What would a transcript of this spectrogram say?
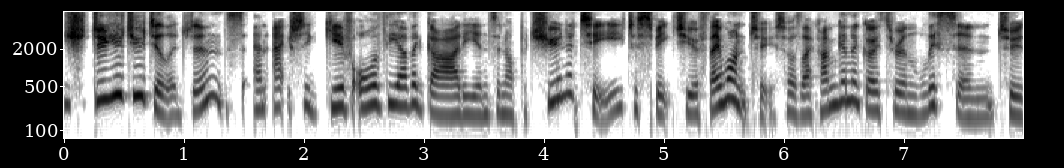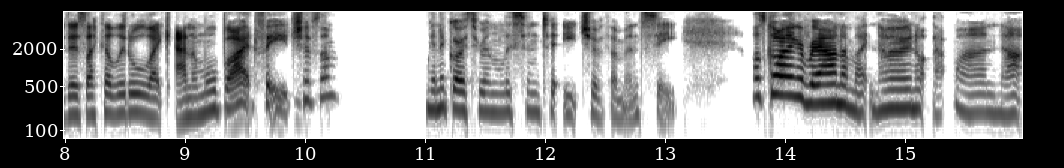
you should do your due diligence and actually give all of the other guardians an opportunity to speak to you if they want to. So I was like, I'm going to go through and listen to, there's like a little like animal bite for each of them. I'm going to go through and listen to each of them and see. I was going around, I'm like, no, not that one, nah,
